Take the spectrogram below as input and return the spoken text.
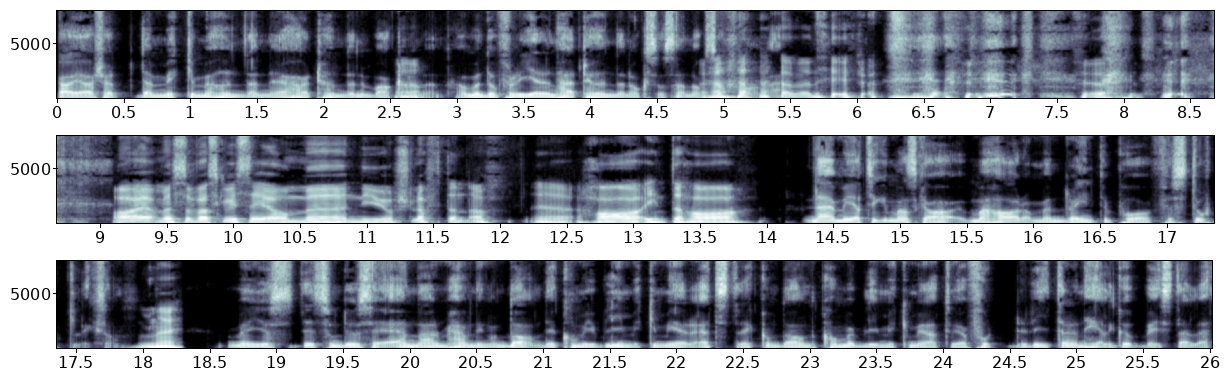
Ja, jag har kört den mycket med hunden när jag har hört hunden i bakgrunden. Ja. ja, men då får du ge den här till hunden också så han också får Ja, men det är bra. ja, ja, men så vad ska vi säga om uh, nyårslöften då? Uh, ha, inte ha? Nej, men jag tycker man ska ha, man har dem, men dra inte på för stort liksom. Nej. Men just det som du säger, en armhävning om dagen, det kommer ju bli mycket mer. Ett streck om dagen kommer bli mycket mer att vi har fort, ritar en hel gubbe istället.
